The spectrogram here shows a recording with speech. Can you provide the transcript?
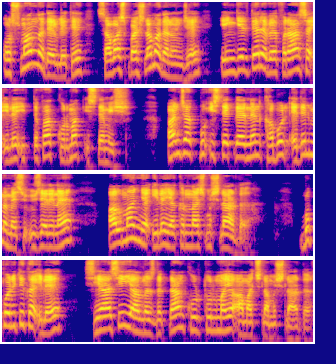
Osmanlı Devleti savaş başlamadan önce İngiltere ve Fransa ile ittifak kurmak istemiş. Ancak bu isteklerinin kabul edilmemesi üzerine Almanya ile yakınlaşmışlardı. Bu politika ile siyasi yalnızlıktan kurtulmayı amaçlamışlardır.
